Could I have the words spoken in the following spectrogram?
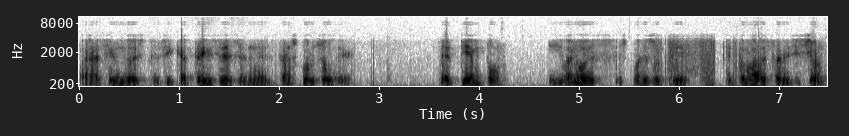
van haciendo este cicatrices en el transcurso de del tiempo y bueno es, es por eso que que he tomado esta decisión.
